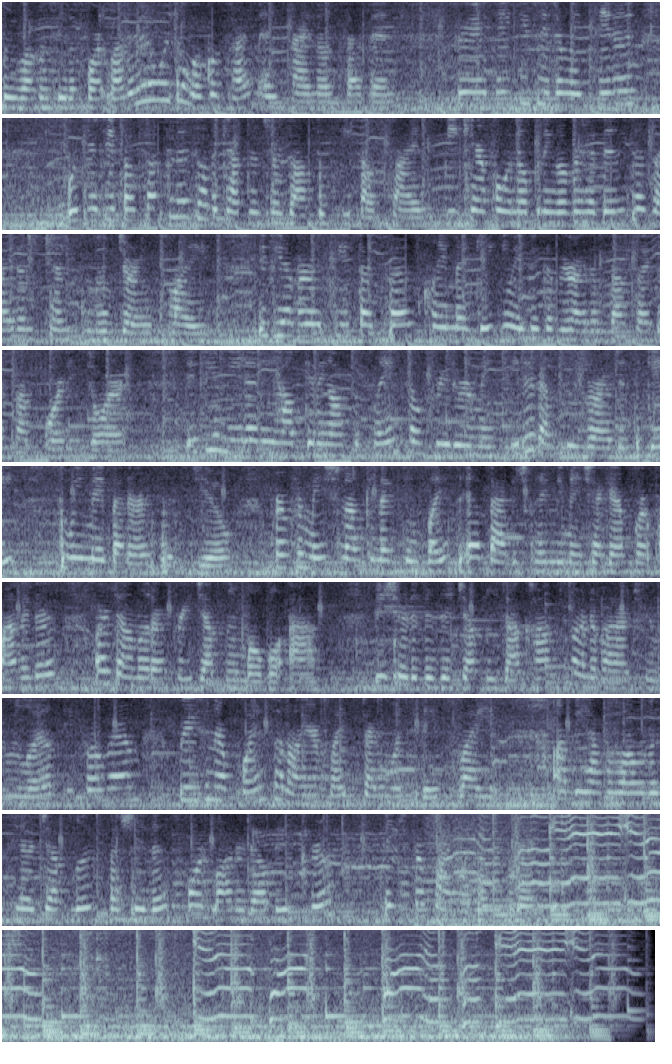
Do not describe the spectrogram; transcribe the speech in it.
Welcomes you to Fort Lauderdale where the local time is 9.07. For your safety, please remain seated with your seatbelt tucked in until the captain turns off the seatbelt sign. Be careful when opening overhead bins as items tend to move during flight. If you have a receipt that says claim at gate, you may pick up your items outside the front boarding door. If you need any help getting off the plane, feel free to remain seated after we've arrived at the gate so we may better assist you. For information on connecting flights and baggage claim, you may check airport monitors or download our free JetBlue mobile app. Be sure to visit JetBlue.com to learn about our TrueBlue loyalty program, where you can earn points on all your flights starting with today's flight. On behalf of all of us here at JetBlue, especially this Fort Lauderdale-based crew, thank you for flying with us.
